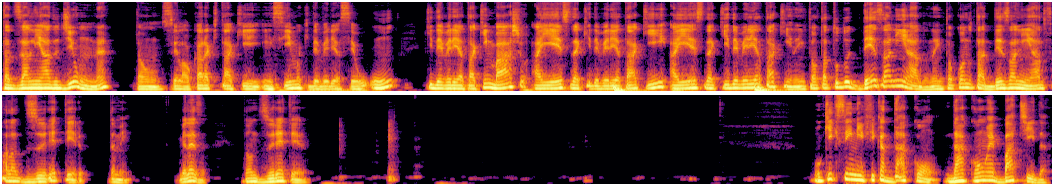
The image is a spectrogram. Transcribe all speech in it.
tá desalinhado de 1, um, né? Então, sei lá, o cara que tá aqui em cima, que deveria ser o 1, que deveria estar tá aqui embaixo, aí esse daqui deveria estar tá aqui, aí esse daqui deveria estar tá aqui, né? Então tá tudo desalinhado, né? Então quando tá desalinhado, fala zureteiro também. Beleza? Então, zureteiro. O que, que significa Dacon? Dacon é batida,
